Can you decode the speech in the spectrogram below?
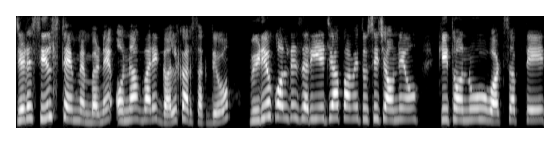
ਜਿਹੜੇ ਸੇਲਸ ਟੀਮ ਮੈਂਬਰ ਨੇ, ਉਹਨਾਂ ਬਾਰੇ ਗੱਲ ਕਰ ਸਕਦੇ ਹੋ। ਵੀਡੀਓ ਕਾਲ ਦੇ ਜ਼ਰੀਏ ਜਾਂ ਭਾਵੇਂ ਤੁਸੀਂ ਚਾਹੁੰਦੇ ਹੋ ਕਿ ਤੁਹਾਨੂੰ WhatsApp ਤੇ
